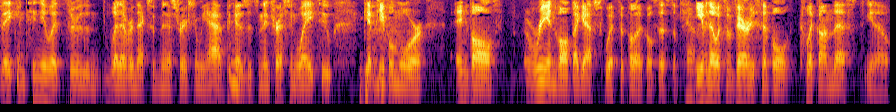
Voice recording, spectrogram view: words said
they continue it through the, whatever next administration we have because mm. it's an interesting way to get people more involved, re-involved, I guess, with the political system. Yeah. Even though it's a very simple click on this, you know.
